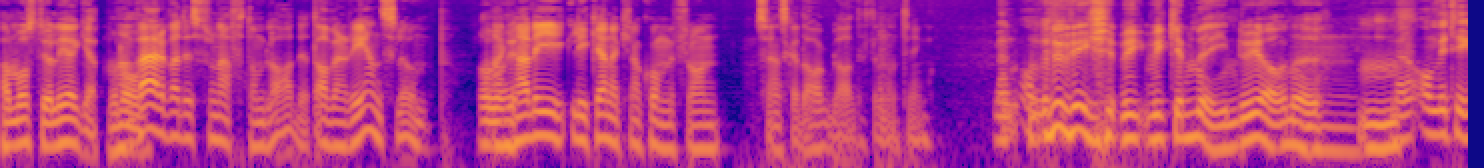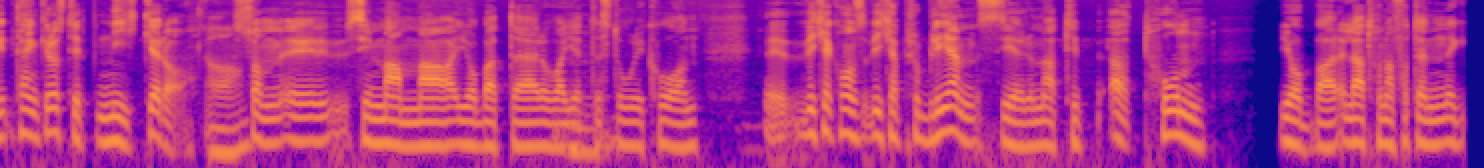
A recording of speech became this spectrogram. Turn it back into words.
Han måste ju ha legat med han någon. värvades från Aftonbladet av en ren slump. Och- Han hade lika gärna kunnat komma från Svenska Dagbladet eller någonting. Men om vi, Vil- vil- Vilken min du gör nu. Mm. Mm. men om vi tänker oss typ Nike då. Ja. Som eh, sin mamma har jobbat där och var Mm. jättestor ikon. Eh, vilka, vilka problem ser du med att, typ, att hon jobbar, eller att hon har fått en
